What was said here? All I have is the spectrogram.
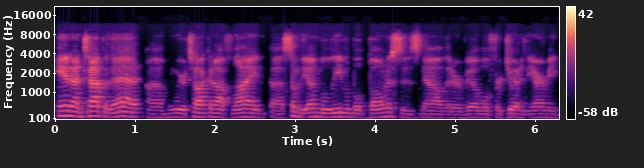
And on top of that, um, we were talking offline, uh, some of the unbelievable bonuses now that are available for joining the Army.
